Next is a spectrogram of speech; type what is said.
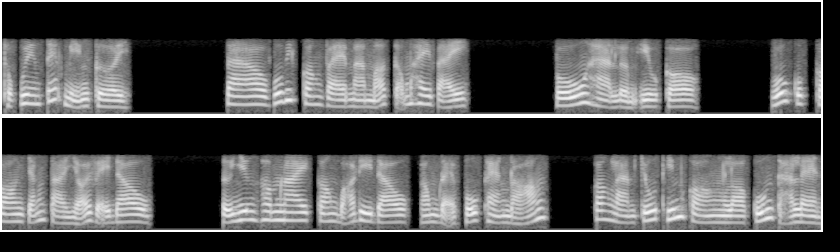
Thục quyên tét miệng cười. Sao vũ biết con về mà mở cổng hay vậy? vũ Hà lườm yêu cô. vũ của con chẳng tài giỏi vậy đâu. Tự dưng hôm nay con bỏ đi đâu, không để Phú Khang đón. Con làm chú thím còn lo cuốn cả lên.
